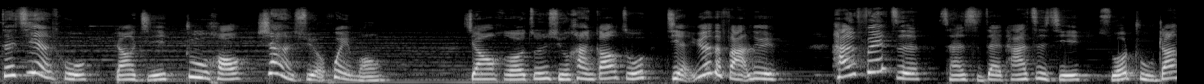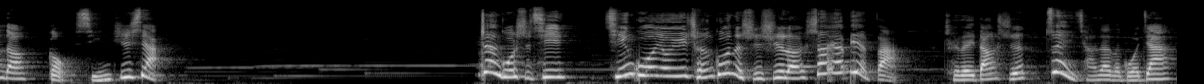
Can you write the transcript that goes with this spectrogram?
在借土召集诸侯歃血会盟。萧何遵循汉高祖简约的法律，韩非子惨死在他自己所主张的狗刑之下。战国时期。秦国由于成功的实施了商鞅变法，成为当时最强大的国家。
